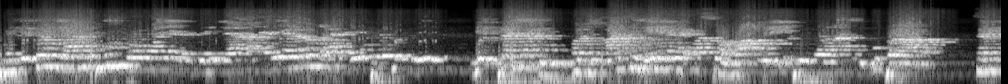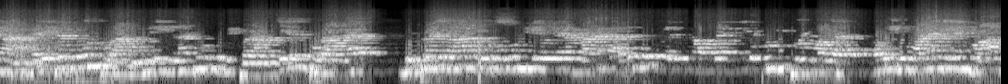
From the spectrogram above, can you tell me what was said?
எனக்கு இருக்கிறவங்க யாரும் ஊர் போவாங்க எனக்கு தெரியல ஆனா நிறைய இடத்துல நிறைய பேர் வந்து டிப்ரெஷன் கொஞ்சம் மனசு வேலை கஷ்டம் வா வெளியே போகலாம் கூப்பிடுறாங்க சரிங்களா நிறைய பேர் டூர் போறாங்க வெளியில டூர் கூட்டிட்டு போறாங்க எதுக்கு போறாங்க டிப்ரெஷனான ஒரு சூழ்நிலையில மன அழுத்தத்துல இருக்கவங்க வெளியே கூட்டிட்டு போயிடுவாங்க அவங்களுக்கு மனநிலை மாறும்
